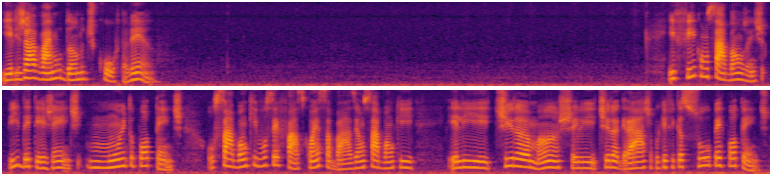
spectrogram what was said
E ele já vai mudando de cor, tá vendo? E fica um sabão, gente, e detergente muito potente. O sabão que você faz com essa base é um sabão que ele tira mancha, ele tira graxa, porque fica super potente.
